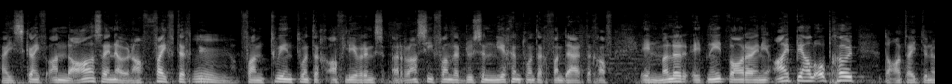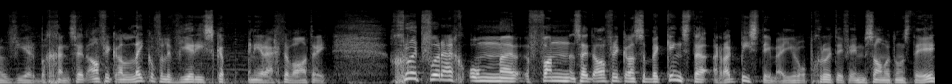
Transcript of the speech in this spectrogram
hy skuif aan. Daar is hy nou na 50 toe hmm. van 22 afleweringe. Rassie van der Dusen 29 van 30 af en Miller het net waar hy in die IPL opgehou het, daar het hy toe nou weer begin. Suid-Afrika lyk of hulle weer die skip in die regte water het. Groot voorreg om uh, van Suid-Afrika se bekendste rugby stemme hier op Groot FM saam met ons te hê.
